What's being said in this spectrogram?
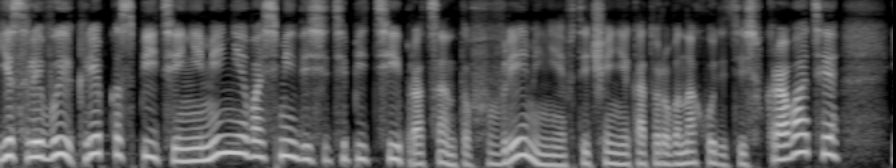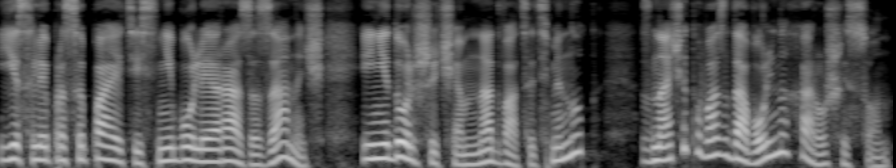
если вы крепко спите не менее 85% времени, в течение которого находитесь в кровати, если просыпаетесь не более раза за ночь и не дольше, чем на 20 минут, значит, у вас довольно хороший сон.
